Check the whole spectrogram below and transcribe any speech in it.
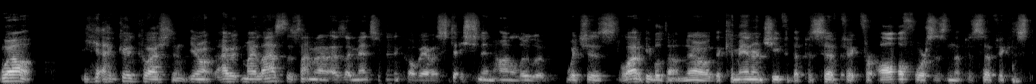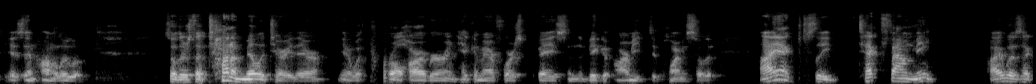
Well, yeah, good question. You know, I, my last assignment, as I mentioned in Colby, I was stationed in Honolulu, which is a lot of people don't know. The commander in chief of the Pacific for all forces in the Pacific is, is in Honolulu. So there's a ton of military there, you know, with Pearl Harbor and Hickam Air Force Base and the big Army deployments. So I actually tech found me. I was a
